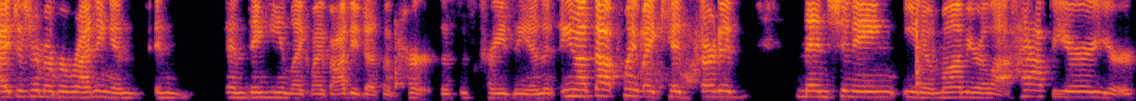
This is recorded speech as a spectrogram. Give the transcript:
I just remember running and, and and thinking like my body doesn't hurt. This is crazy. And you know at that point my kids started mentioning you know mom you're a lot happier. You're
